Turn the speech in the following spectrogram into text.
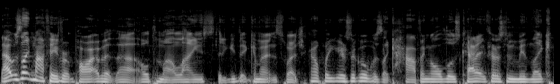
that was like my favorite part about that Ultimate Alliance 3 that came out in Switch a couple of years ago was like having all those characters and being like,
